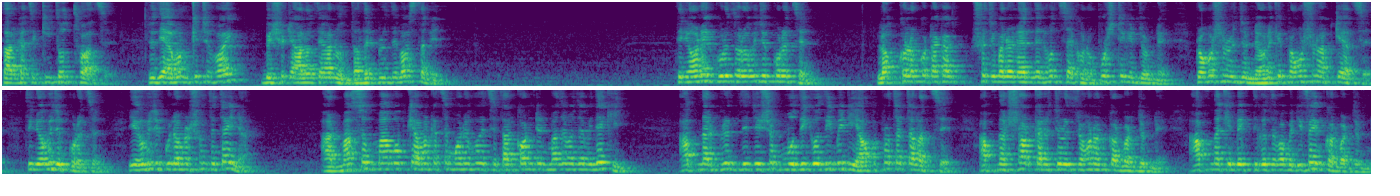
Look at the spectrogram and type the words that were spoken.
তার কাছে কি তথ্য আছে? যদি এমন কিছু হয়, বিষয়টি আলোতে আনুন, তাদের বিরুদ্ধে ব্যবস্থা নিন। তিনি অনেক গুরুতর অভিযোগ করেছেন। লক্ষ লক্ষ টাকা সচিবালয়ে লেনদেন হচ্ছে এখনও পোস্টিংয়ের জন্য প্রমোশনের জন্য, অনেকে প্রমোশন আটকে আছে। তিনি অভিযোগ করেছেন। এই অভিযোগগুলো আমরা শুনতে চাই না। আর মাসুদ মাহবুবকে আমার কাছে মনে হয়েছে, তার কন্টেন্ট মাঝে মাঝে আমি দেখি। আপনার বিরুদ্ধে যেসব মোদি গদি মিডিয়া অপপ্রচার চালাচ্ছে, আপনার সরকারের চরিত্র হনন করবার জন্য, আপনাকে ব্যক্তিগতভাবে ডিফাইন করবার জন্য,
